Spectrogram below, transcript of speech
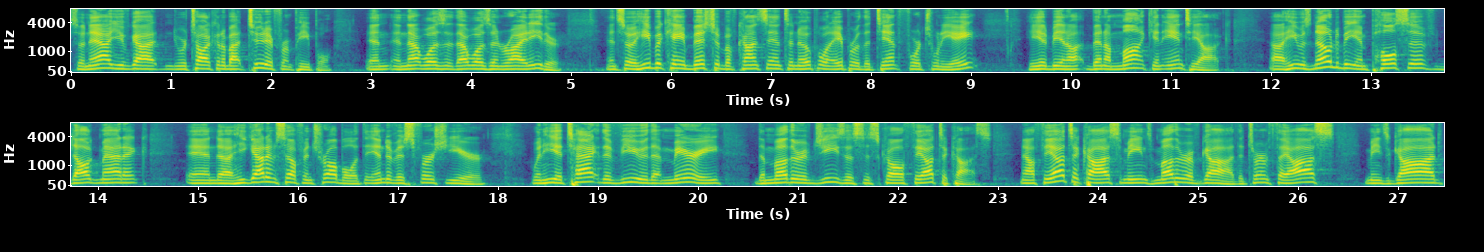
So now you've got, we're talking about two different people. And, and that, wasn't, that wasn't right either. And so he became bishop of Constantinople on April the 10th, 428. He had been a, been a monk in Antioch. Uh, he was known to be impulsive, dogmatic, and uh, he got himself in trouble at the end of his first year when he attacked the view that Mary, the mother of Jesus, is called Theotokos. Now, Theotokos means mother of God. The term theos means God.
